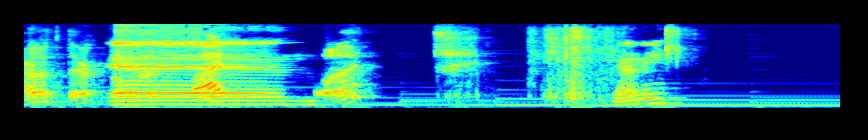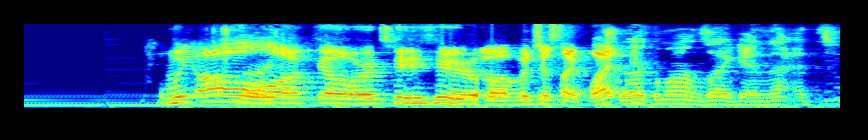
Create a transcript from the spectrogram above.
Oh, they're And what? Nani? We all Right. walk over to them, but just like what? Shuckmon's like, and that's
